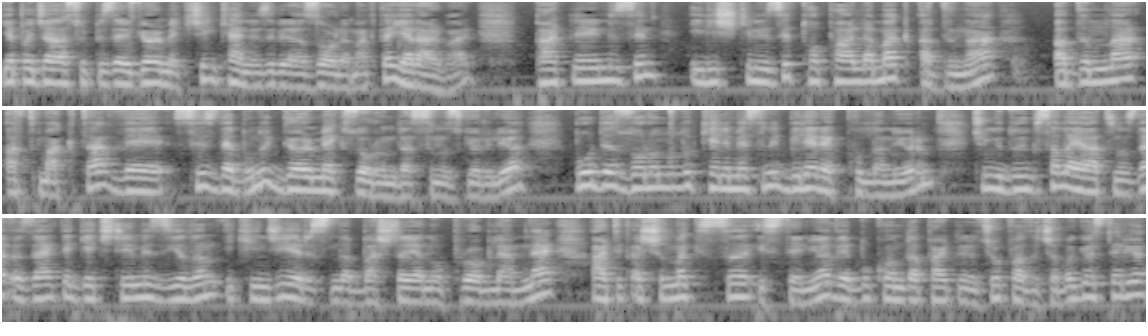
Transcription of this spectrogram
yapacağı sürprizleri görmek için kendinizi biraz zorlamakta yarar var. Partnerinizin ilişkinizi toparlamak adına adımlar atmakta ve siz de bunu görmek zorundasınız görülüyor. Burada zorunluluk kelimesini bilerek kullanıyorum. Çünkü duygusal hayatınızda özellikle geçtiğimiz yılın ikinci yarısında başlayan o problemler artık aşılmak isteniyor ve bu konuda partneriniz çok fazla çaba gösteriyor.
